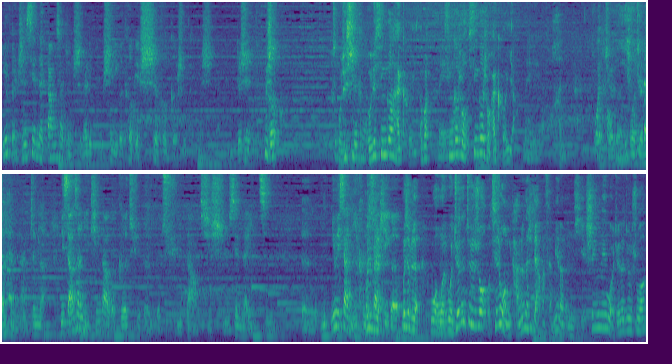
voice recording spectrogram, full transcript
因为本身现在当下这种时代就不是一个特别适合歌手的一个时代，就是为什么歌？我觉得新我觉得新歌还可以啊，不没有是新歌手，新歌手还可以啊。没有很难，我觉得我觉得很难，真的。你想想，你听到的歌曲的一个渠道，其实现在已经，呃，你因为像你可能算是一个，不是不是，我我嗯我觉得就是说，其实我们谈论的是两个层面的问题，是因为我觉得就是说，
